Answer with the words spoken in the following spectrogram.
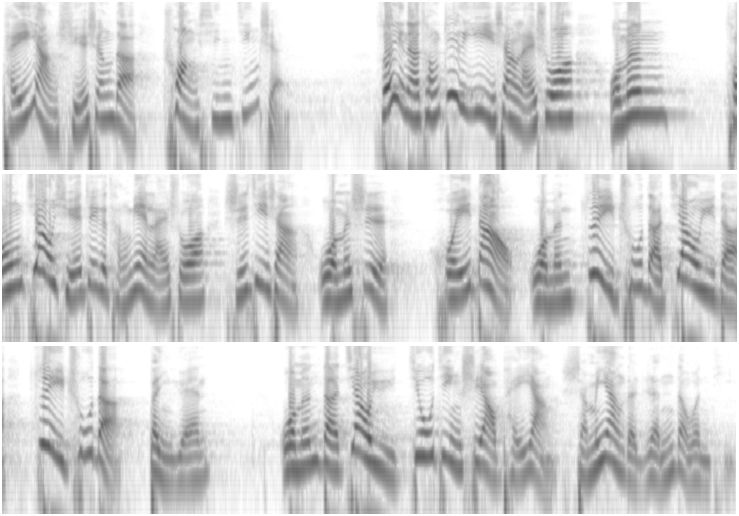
培养学生的创新精神。所以呢，从这个意义上来说，我们从教学这个层面来说，实际上我们是。回到我们最初的教育的最初的本源，我们的教育究竟是要培养什么样的人的问题？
